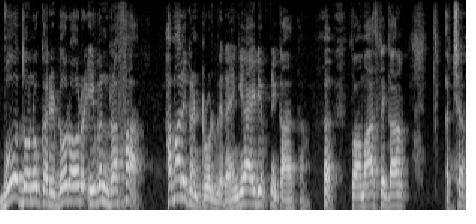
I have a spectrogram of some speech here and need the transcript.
वो दोनों कॉरिडोर और इवन रफ़ा हमारे कंट्रोल में रहेंगे। आईडीएफ ने कहा था। तो हमास ने कहा अच्छा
